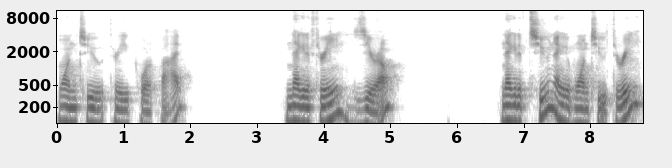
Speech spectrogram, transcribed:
1, 2, 3, 4, 5 negative 3, 0, negative 2, negative 1, 2, 3,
